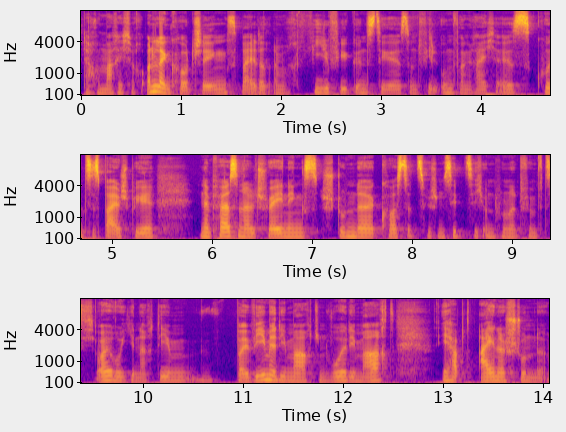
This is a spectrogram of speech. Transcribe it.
Darum mache ich auch Online-Coachings, weil das einfach viel, viel günstiger ist und viel umfangreicher ist. Kurzes Beispiel, eine Personal Trainings-Stunde kostet zwischen 70 und 150 Euro, je nachdem, bei wem ihr die macht und wo ihr die macht. Ihr habt eine Stunde.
